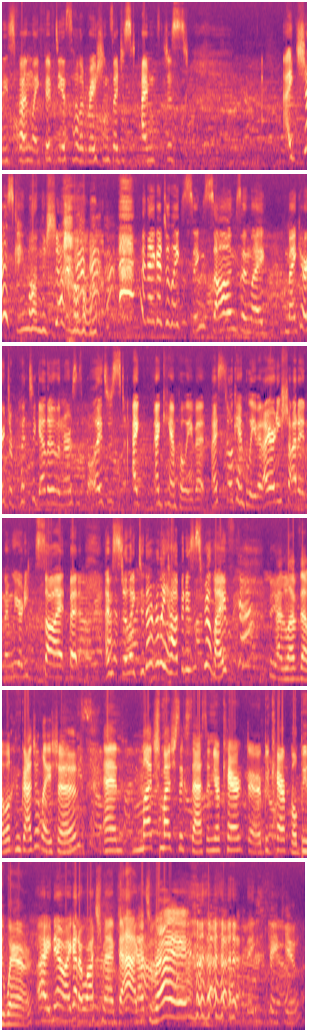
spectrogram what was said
these fun like 50th celebrations. I just, I'm just. I just came on the show, and I to like sing songs and like my character put together the nurse's ball. It's just I, I can't believe it. I still can't believe it. I already shot it and then we already saw it, but I'm still like, did that really happen? Is this real life? I love that. Well, congratulations and much, much success in your character. Be careful, beware. I know. I gotta watch my back. That's right. Thank you. Thank you.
